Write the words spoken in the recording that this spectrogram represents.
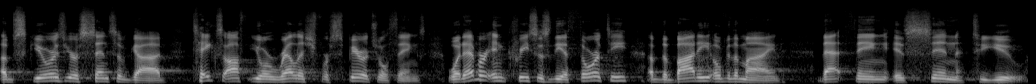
obscures your sense of God, takes off your relish for spiritual things, whatever increases the authority of the body over the mind, that thing is sin to you,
